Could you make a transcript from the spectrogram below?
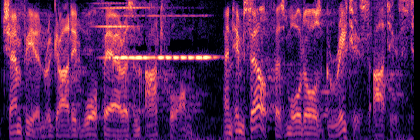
Champion regarded warfare as an art form, and himself as Mordor's greatest artist.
